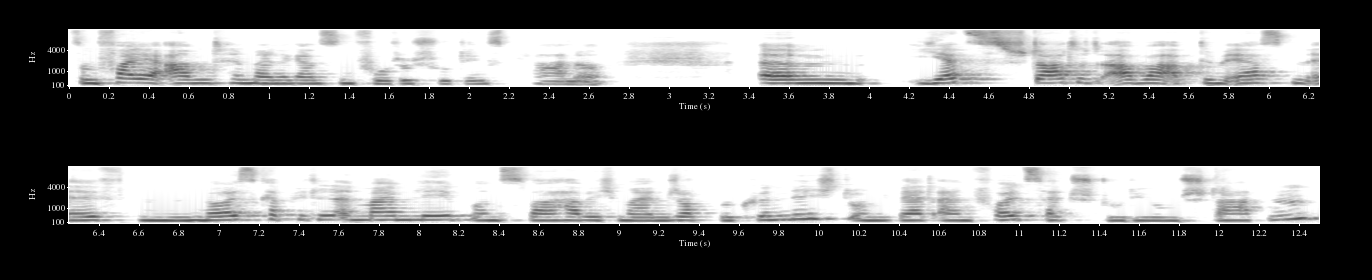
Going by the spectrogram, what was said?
zum Feierabend hin meine ganzen Fotoshootings plane. Ähm, jetzt startet aber ab dem 1.11. ein neues Kapitel in meinem Leben. Und zwar habe ich meinen Job gekündigt und werde ein Vollzeitstudium starten.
